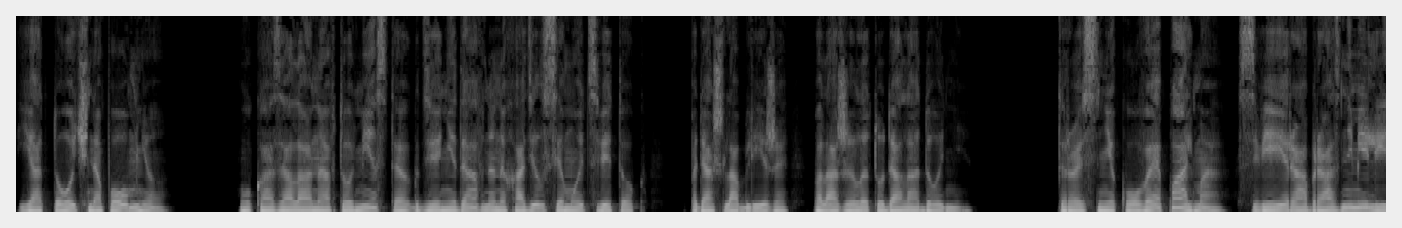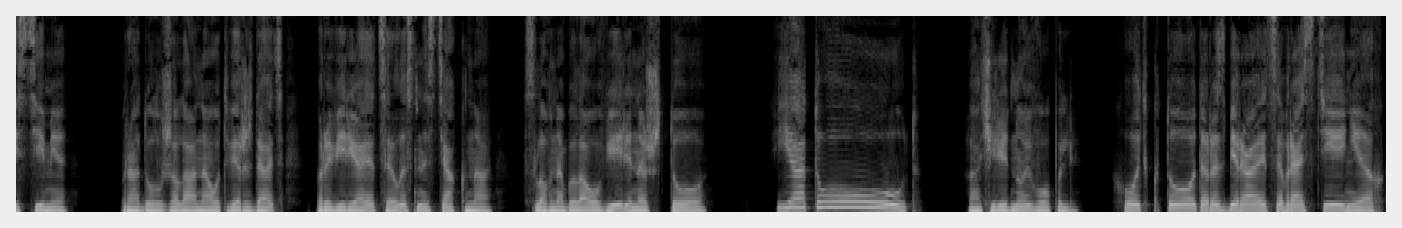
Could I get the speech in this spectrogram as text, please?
я точно помню». Указала она в то место, где недавно находился мой цветок. Подошла ближе, положила туда ладони. «Тростниковая пальма с веерообразными листьями», продолжила она утверждать, проверяя целостность окна, словно была уверена, что... «Я тут!» Очередной вопль. «Хоть кто-то разбирается в растениях,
